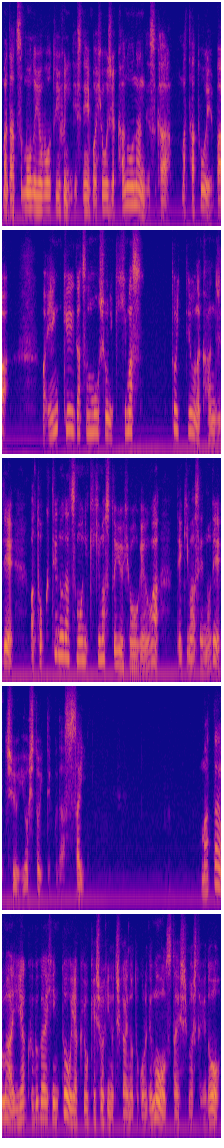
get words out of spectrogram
まあ、脱毛の予防というふうにですね、まあ、表示は可能なんですが、まあ、例えば、まあ、円形脱毛症に効きますといったような感じで、まあ、特定の脱毛に効きますという表現はできませんので、注意をしといてください。また、まあ、医薬部外品と薬用化粧品の違いのところでもお伝えしましたけど、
